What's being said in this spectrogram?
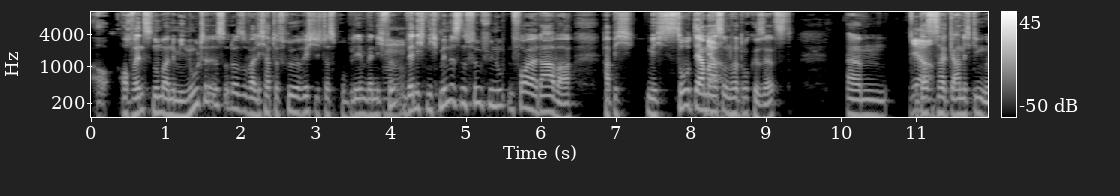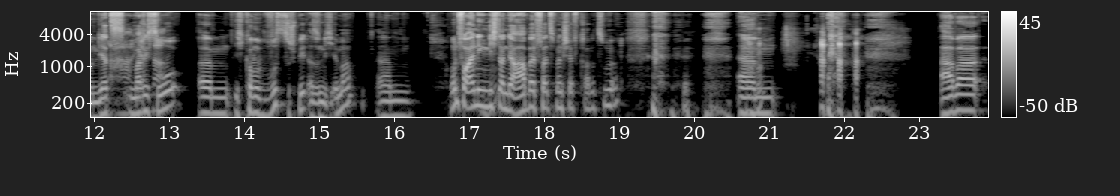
auch wenn es nur mal eine Minute ist oder so, weil ich hatte früher richtig das Problem, wenn ich, fünf, Mhm. wenn ich nicht mindestens fünf Minuten vorher da war, habe ich mich so dermaßen Ja. unter Druck gesetzt, ähm, Ja. dass es halt gar nicht ging. Und jetzt Ah, mache ja, ich klar. so, ähm, ich komme bewusst zu spät, also nicht immer. Ähm, und vor allen Dingen Mhm. nicht an der Arbeit, falls mein Chef gerade zuhört. ähm, aber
